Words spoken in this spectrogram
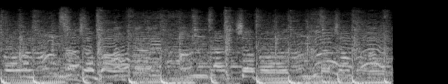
trouble.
